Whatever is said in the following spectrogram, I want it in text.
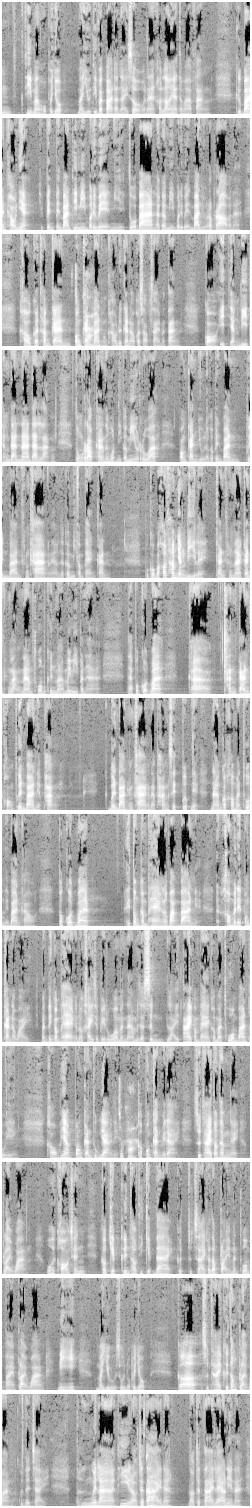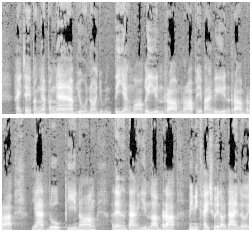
ที่มาอพยพมาอยู่ที่วัดป่าดอนไหนโศกนะเขาเล่าให้อาตมาฟัง คือบ้านเขาเนี่ยเป็นเป็นบ้านที่มีบริเวณมีตัวบ้านแล้วก็มีบริเวณบ้านอยู่รอบๆนะเขาก็ทำการป้องกันบ้านของเขาด้วยการเอากระสอบทรายมาตั้ง ก่ออิฐอย่างดีทั้งด้านหน้าด้านหลัง ตรงรอบข้างทั้งหมดนี้ก็มีรั้วป้องกันอยู่แล้วก็เป็นบ้านเพื่อนบ้านข้างๆนะแล้วก็มีกำแพงกั้น ปรากฏว่าเขาทำอย่างดีเลย กั้นข้างหน้ากั้นข้างหลังน้ำท่วมขึ้นมาไม่มีปัญหา แต่ปรากฏว่าคันกั้นของเพื่อนบ้านเนี่ยพังเบ้านบ้านข้างๆนะพังเสร็จปุ๊บเนี่ยน้ำก็เข้ามาท่วมในบ้านเขา ปรากฏว่าไอ้ตรงกำแพงระหว่างบ้านเนี่ยเขาไม่ได้ป้องกันเอาไว้ มันเป็นกำแพงเนาะใครจะไปรู้ว่ามันน้ำมันจะซึมไหลใต้กำแพงก็มาท่วมบ้านตัวเองเขาพยายามป้องกันทุกอย่างเนี่ยก็ป้องกันไม่ได้ สุดท้ายต้องทำไงปล่อยวาง โอ้ยของฉันก็เก็บขึ้นเท่าที่เก็บได้ ก็สุดท้ายก็ต้องปล่อยให้มันท่วมไป ปล่อยวางหนีมาอยู่ศูนย์อพยพ ก็สุดท้ายคือต้องปล่อยวางคุณเตือนใจ ถึงเวลาที่เราจะตายนะ เราจะตายแล้วเนี่ยนะหายใจพังงาบพังงาบอยู่นอนอยู่บนเตียง หมอก็ยืนล้อมรอบพยาบาลก็ยืนล้อมรอบ ญาติลูกพี่น้องอะไรต่างๆ ยืนล้อมรอบ ไม่มีใครช่วยเราได้เลย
